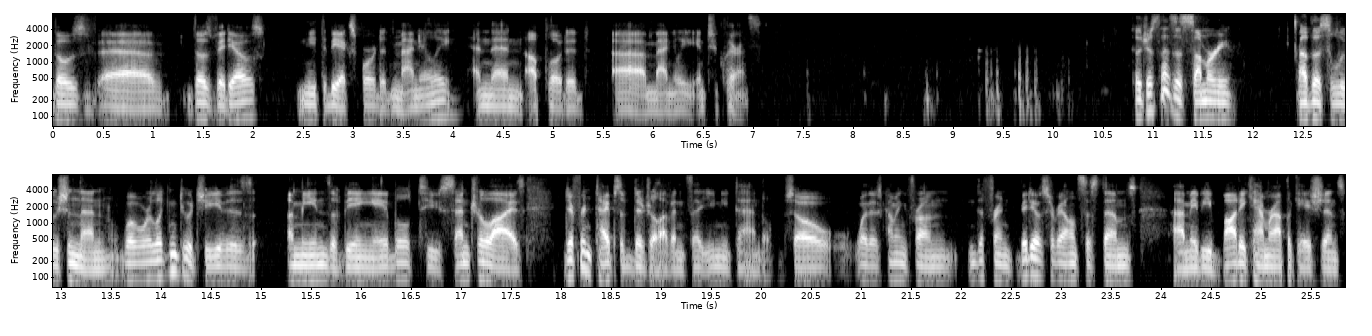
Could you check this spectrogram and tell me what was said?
those uh, those videos need to be exported manually and then uploaded uh, manually into clearance. So just as a summary of the solution then, what we're looking to achieve is a means of being able to centralize different types of digital evidence that you need to handle. So whether it's coming from different video surveillance systems, uh, maybe body camera applications,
